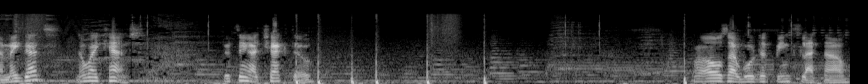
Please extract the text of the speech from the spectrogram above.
I make that? No, I can't. Good thing I checked though. Or else I would have been flat now.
